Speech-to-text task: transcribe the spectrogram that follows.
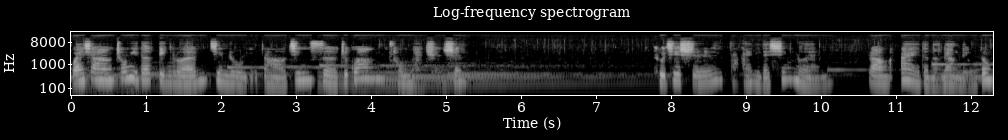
观想从你的顶轮进入一道金色之光，充满全身。吐气时，打开你的心轮，让爱的能量流动，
